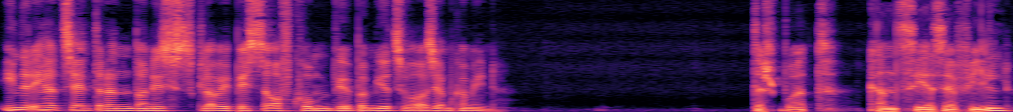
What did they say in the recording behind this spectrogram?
in Reha-Zentren, dann ist, glaube ich, besser aufgekommen wie bei mir zu Hause am Kamin. Der Sport kann sehr, sehr viel.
